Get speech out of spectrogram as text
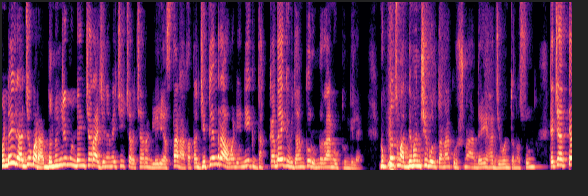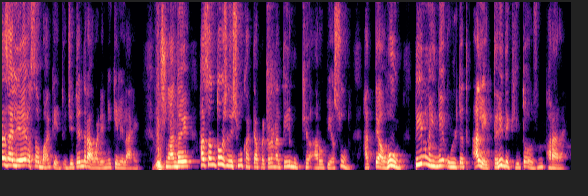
मंडळी राज्यभरात धनंजय मुंडेंच्या राजीनाम्याची चर्चा रंगलेली असतानाच आता जितेंद्र आव्हाड यांनी एक धक्कादायक विधान करून रान उठून दिलंय. नुकतंच माध्यमांशी बोलताना कृष्णा आंधळे हा जिवंत नसून त्याची हत्या झाली आहे असं भाकीत जितेंद्र आव्हाड यांनी केलेलं आहे. कृष्णा आंधळे हा संतोष देशमुख हत्या प्रकरणातील मुख्य आरोपी असून हत्या होऊन तीन महिने उलटत आले तरी देखील तो अजून फरार आहे.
